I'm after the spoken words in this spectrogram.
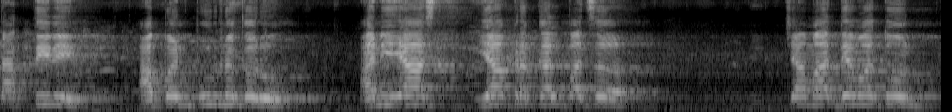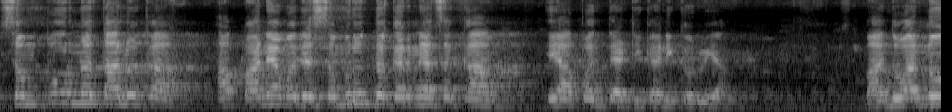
ताकदीने आपण पूर्ण करू आणि या या प्रकल्पाचं च्या माध्यमातून संपूर्ण तालुका हा पाण्यामध्ये समृद्ध करण्याचं काम हे आपण त्या ठिकाणी करूया. बांधवांनो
